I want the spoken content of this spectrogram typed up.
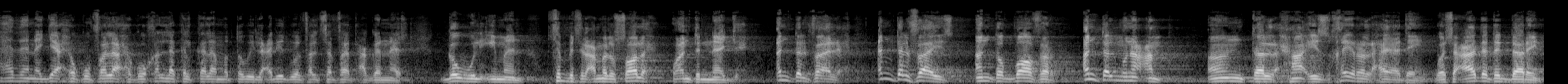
هذا نجاحك وفلاحك وخلك الكلام الطويل العريض والفلسفات حق الناس. قوي الإيمان ثبت العمل الصالح وأنت الناجح. أنت الفالح أنت الفائز أنت الظافر أنت المنعم. أنت الحائز خير الحياتين وسعادة الدارين.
